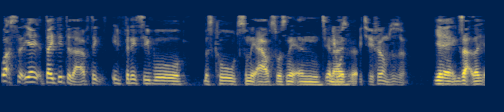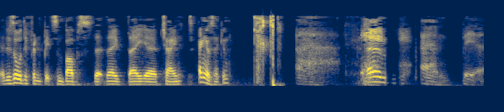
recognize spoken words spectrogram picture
What's the, yeah, they did do that. I think Infinity War was called something else, wasn't it? And you know, It know, wasn't gonna be two films, was it? Yeah, exactly. And there's all different bits and bobs that they they uh, changed. Hang on a second. Um, and beer.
